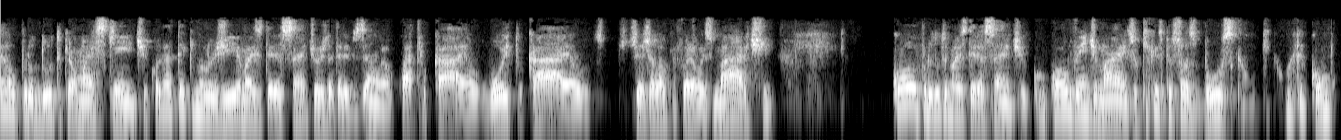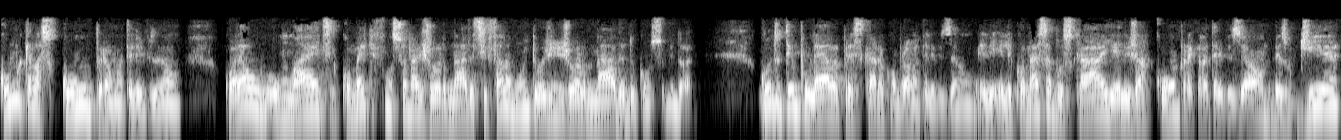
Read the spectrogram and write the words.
é o produto que é o mais quente? Qual é a tecnologia mais interessante hoje da televisão? É o 4K, é o 8K, é o seja lá o que for, é o Smart? Qual é o produto mais interessante? Qual vende mais? O que, que as pessoas buscam? O que, como, como que elas compram uma televisão? Qual é o, o mindset? Como é que funciona a jornada? Se fala muito hoje em jornada do consumidor. Quanto tempo leva para esse cara comprar uma televisão? Ele, ele começa a buscar e ele já compra aquela televisão no mesmo dia?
